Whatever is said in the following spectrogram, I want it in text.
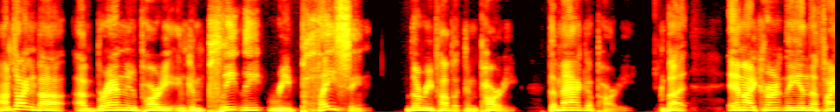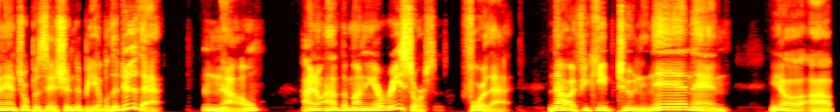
I'm talking about a brand new party and completely replacing the Republican Party, the MAGA Party. But am I currently in the financial position to be able to do that? No, I don't have the money or resources for that. Now, if you keep tuning in and you know, uh,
